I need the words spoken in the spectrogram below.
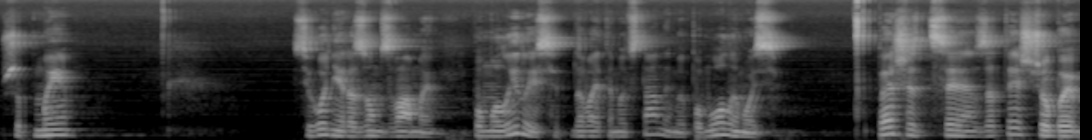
щоб ми сьогодні разом з вами помолились. Давайте ми встанемо, помолимось. Перше, це за те, щоб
